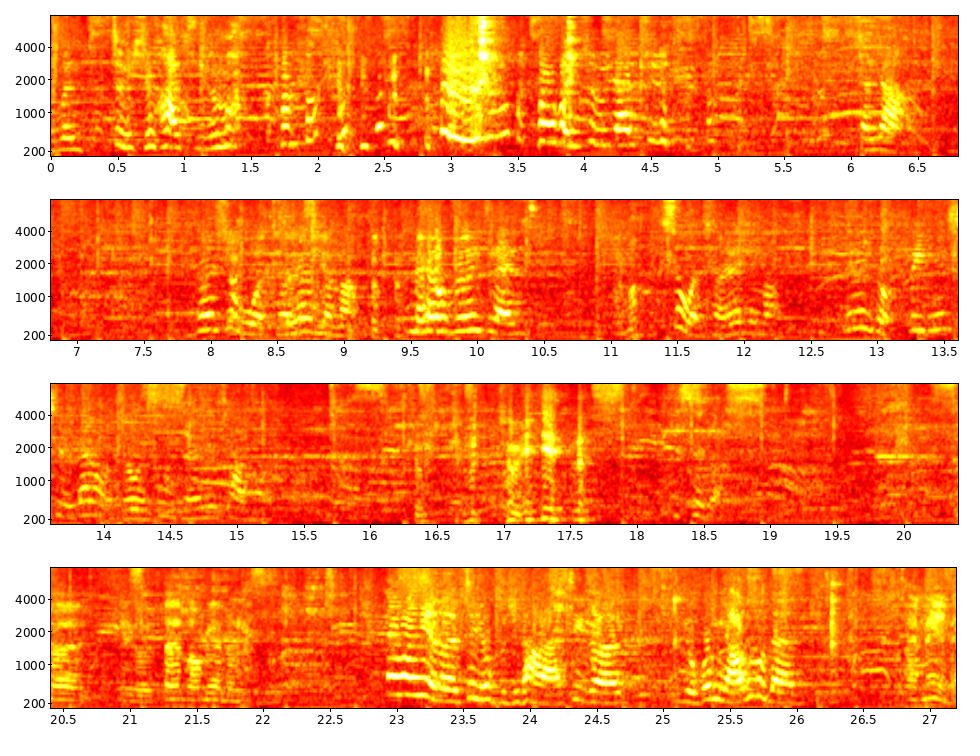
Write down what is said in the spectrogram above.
始问正式话题了吗？我吃不下去了。想想，你说是我承认的吗？没有，不用专辑。什么？是我承认的吗？因为有不一定是，但是我觉得我心里承认就差不多。什么什么什么意思？是的，那这个单方面的呢？单方面的这就不知道了。这个有过苗头的，暧昧呗。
